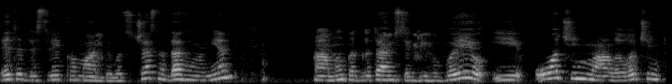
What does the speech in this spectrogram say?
это для своей команды. Вот сейчас на данный момент мы подготовимся к гивэвэю, и очень мало, очень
